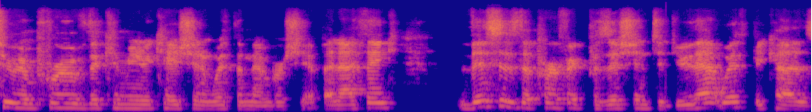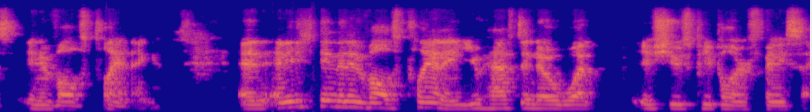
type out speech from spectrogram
to improve the communication with the membership. And I think this is the perfect position to do that with because it involves planning. And anything that involves planning, you have to know what issues people are facing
